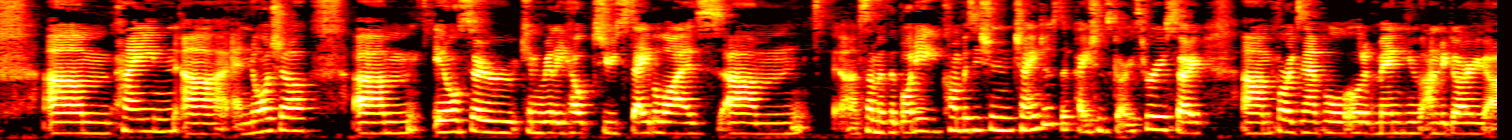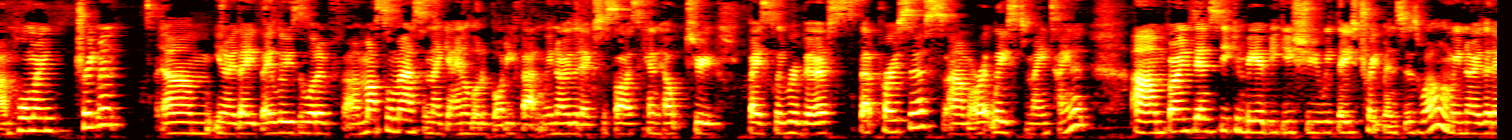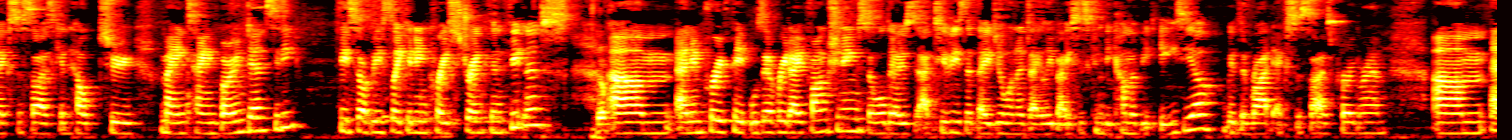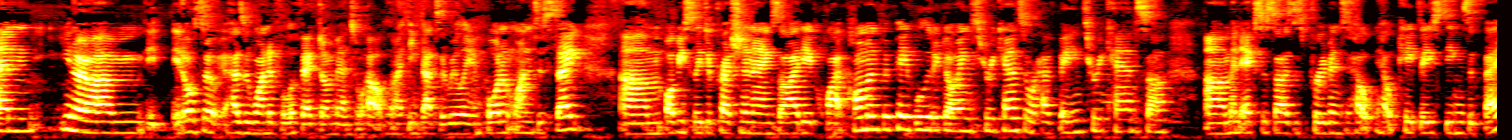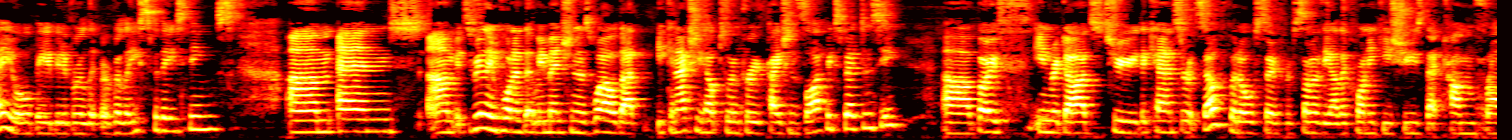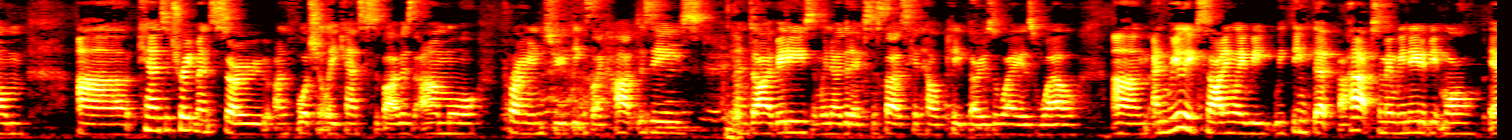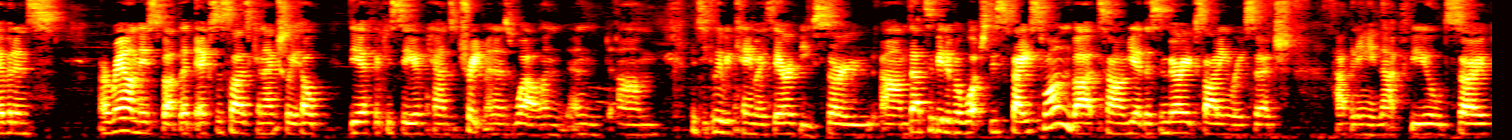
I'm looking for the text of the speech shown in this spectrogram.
um, pain uh, and nausea. Um, it also can really help to stabilize um, uh, some of the body composition changes that patients go through. So, um, for example, a lot of men who undergo um, hormone treatment um, you know, they, they lose a lot of uh, muscle mass and they gain a lot of body fat. And we know that exercise can help to basically reverse that process um, or at least maintain it. Um, bone density can be a big issue with these treatments as well. And we know that exercise can help to maintain bone density. This obviously can increase strength and fitness. Yep. Um, and improve people's everyday functioning. So all those activities that they do on a daily basis can become a bit easier with the right exercise program. Um, and, you know, um, it, it, also has a wonderful effect on mental health. And I think that's a really important one to state. Um, obviously, depression and anxiety are quite common for people that are going through cancer or have been through cancer. Um, and exercise is proven to help help keep these things at bay or be a bit of a, release for these things. Um, and um, it's really important that we mention as well that it can actually help to improve patients' life expectancy uh, both in regards to the cancer itself, but also for some of the other chronic issues that come from uh, cancer treatments. So, unfortunately, cancer survivors are more prone to things like heart disease and diabetes, and we know that exercise can help keep those away as well. Um, and really excitingly, we, we think that perhaps, I mean, we need a bit more evidence around this, but that exercise can actually help the efficacy of cancer treatment as well, and, and um, particularly with chemotherapy. So um, that's a bit of a watch this space one, but um, yeah, there's some very exciting research happening in that field. So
